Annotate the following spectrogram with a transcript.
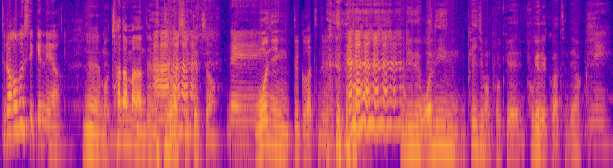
들어가 볼 수 있겠네요. 네, 뭐 차단만 안 되면 아. 들어갈 수 있겠죠. 네. 워닝 뜰 것 같은데요. 우리는 원인 페이지만 보게 보게 될 것 같은데요. 네.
